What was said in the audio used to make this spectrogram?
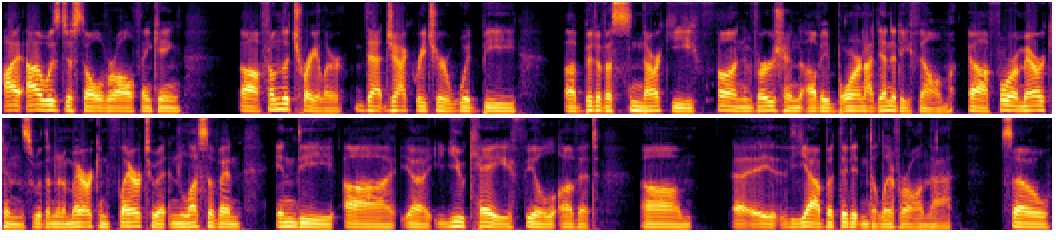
I I was just overall thinking uh, from the trailer that Jack Reacher would be a bit of a snarky, fun version of a Bourne Identity film uh, for Americans with an American flair to it, and less of an indie uh, UK feel of it. Um, uh, yeah, but they didn't deliver on that. So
